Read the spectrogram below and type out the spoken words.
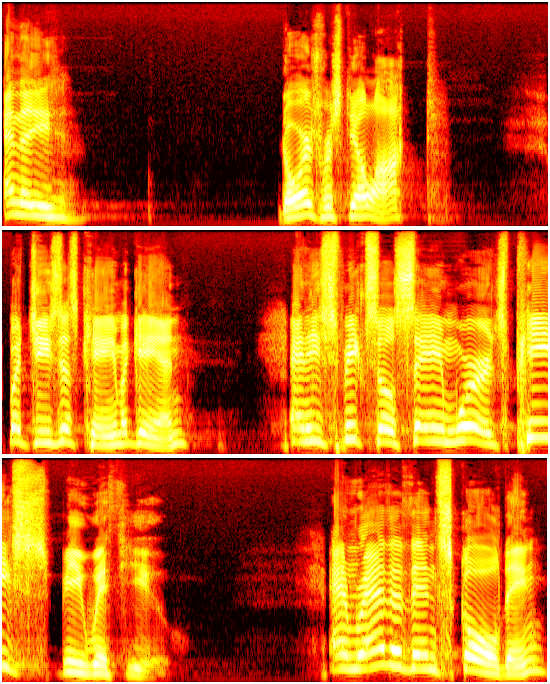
And the doors were still locked, but Jesus came again and he speaks those same words Peace be with you. And rather than scolding,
